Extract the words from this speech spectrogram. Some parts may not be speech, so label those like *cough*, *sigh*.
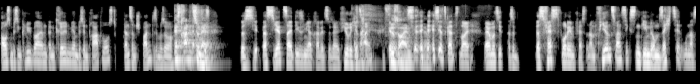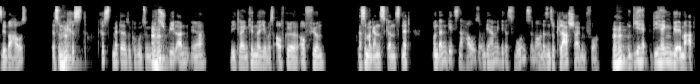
Draußen ein bisschen Glühwein, dann grillen wir ein bisschen Bratwurst. Ganz entspannt. Das ist immer so. Das ist traditionell. Das, das ist jetzt seit diesem Jahr traditionell. Führe ich jetzt ein. *laughs* Führst du ein, Ist, ja. *laughs* ist jetzt ganz neu. Wir haben uns jetzt, also das Fest vor dem Fest. Und am 24. gehen wir um 16 Uhr nach Silberhaus. Das ist so eine Mhm. Christ, Christmette, so gucken uns so ein Mhm. Christspiel an, ja. Wie kleine Kinder hier was aufge, aufführen. Das ist immer ganz, ganz nett. Und dann geht's nach Hause und wir haben hier das Wohnzimmer und da sind so Glasscheiben vor. Mhm. Und die, die hängen wir immer ab.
